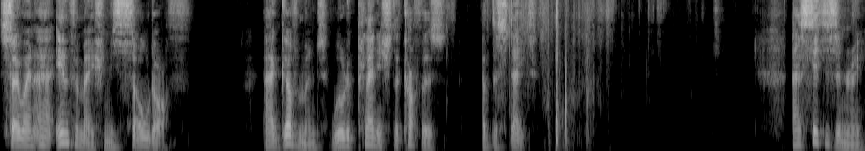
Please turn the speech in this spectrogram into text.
So when our information is sold off, our government will replenish the coffers of the state. Our citizenry,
